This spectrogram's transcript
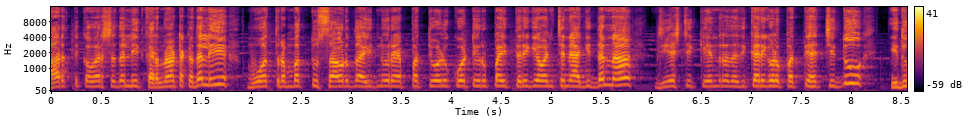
ಆರ್ಥಿಕ ವರ್ಷದಲ್ಲಿ ಕರ್ನಾಟಕದಲ್ಲಿ ಮೂವತ್ತೊಂಬತ್ತು ಸಾವಿರದ ಐದುನೂರ ಎಪ್ಪತ್ತೇಳು ಕೋಟಿ ರೂಪಾಯಿ ತೆರಿಗೆ ವಂಚನೆ ಆಗಿದ್ದನ್ನ ಜಿಎಸ್ಟಿ ಕೇಂದ್ರದ ಅಧಿಕಾರಿಗಳು ಪತ್ತೆ ಹಚ್ಚಿದ್ದು ಇದು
